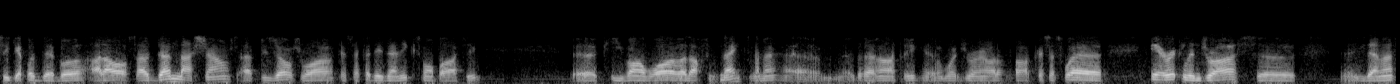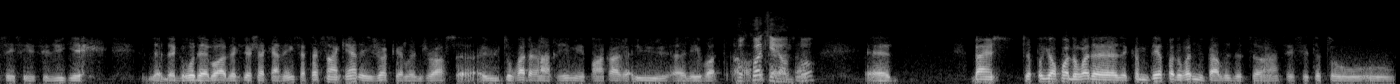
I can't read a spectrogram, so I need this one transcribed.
sais qu'il n'y a pas de débat. Alors, ça donne la chance à plusieurs joueurs que ça fait des années qu'ils se font passer, euh, qui vont avoir leur fenêtre, vraiment, de rentrer au mois de juin. Alors, que ce soit Eric Lindros, évidemment, c'est, lui qui est le, gros débat avec lui chaque année. Ça fait cinq ans déjà que Lindros a eu le droit de rentrer, mais pas encore eu euh, les votes. Pourquoi qu'il ne rentre pas? Euh, ben, je sais pas, ils n'ont pas le droit de, le comité n'a pas le droit de nous parler de ça. Hein. C'est, tout au,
